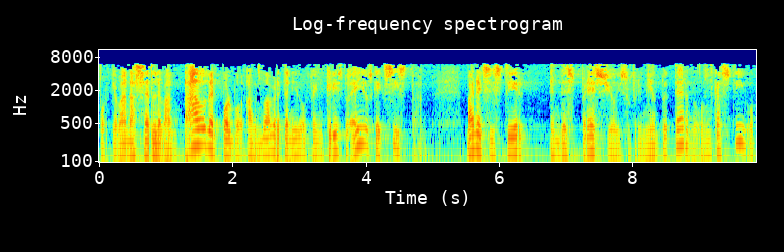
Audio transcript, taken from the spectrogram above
porque van a ser levantados del polvo al no haber tenido fe en Cristo, ellos que existan, van a existir en desprecio y sufrimiento eterno, un castigo.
